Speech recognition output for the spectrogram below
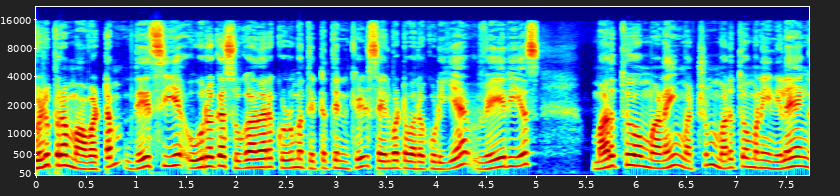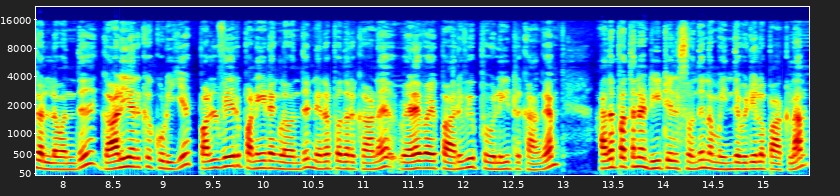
விழுப்புரம் மாவட்டம் தேசிய ஊரக சுகாதார குழும திட்டத்தின் கீழ் செயல்பட்டு வரக்கூடிய வேரியஸ் மருத்துவமனை மற்றும் மருத்துவமனை நிலையங்களில் வந்து காலியாக இருக்கக்கூடிய பல்வேறு பணியிடங்களை வந்து நிரப்பதற்கான வேலைவாய்ப்பு அறிவிப்பு வெளியிட்டிருக்காங்க. அதை பற்றின டீட்டெயில்ஸ் வந்து நம்ம இந்த வீடியோவில் பார்க்கலாம்.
